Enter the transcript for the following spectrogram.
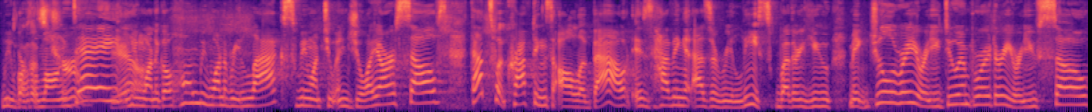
we work oh, a long true. day. Yeah. We want to go home. We want to relax. We want to enjoy ourselves. That's what crafting is all about. Is having it as a release. Whether you make jewelry or you do embroidery or you sew,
